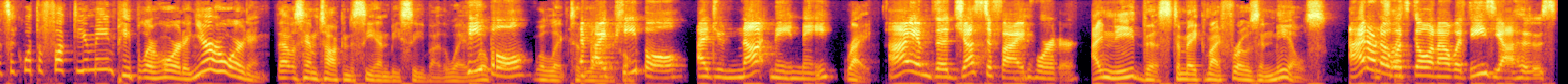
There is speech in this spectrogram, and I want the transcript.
It's like, what the fuck do you mean people are hoarding? You're hoarding. That was him talking to CNBC, by the way. We'll- People, We'll, link to the and by article. people, I do not mean me. Right. I am the justified hoarder. I need this to make my frozen meals. I don't know like- what's going on with these yahoos,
